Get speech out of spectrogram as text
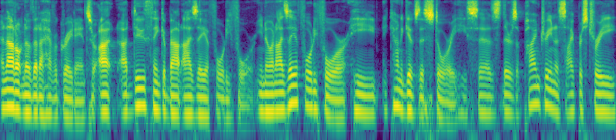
and I don't know that I have a great answer. I, I do think about Isaiah 44. You know, in Isaiah 44, he, he kind of gives this story. He says there's a pine tree and a cypress tree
